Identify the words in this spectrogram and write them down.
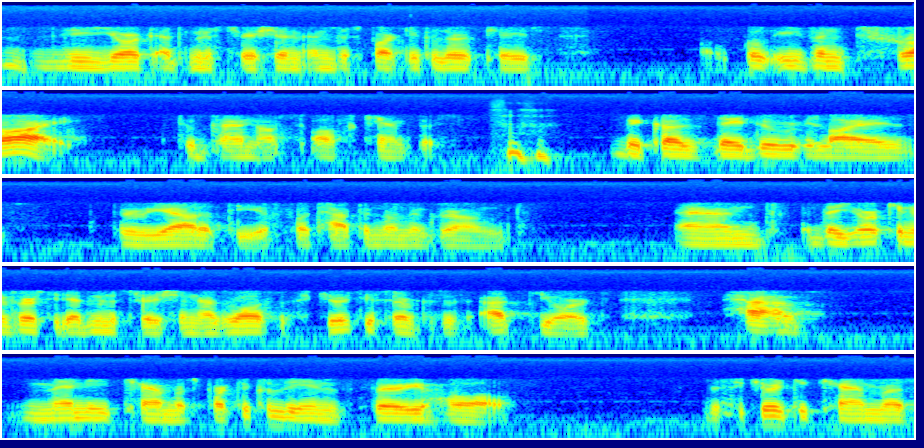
the York administration in this particular case will even try to ban us off campus because they do realize the reality of what happened on the ground. And the York University administration, as well as the security services at York, have many cameras, particularly in Vari Hall. The security cameras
